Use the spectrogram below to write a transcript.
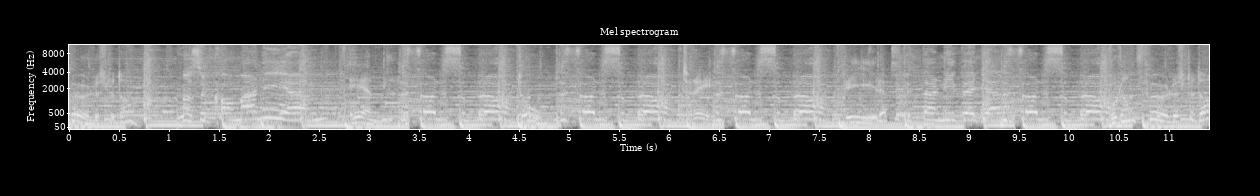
føles det da? Men så kommer den igjen. En, Det føles så bra, to, det føles så bra, tre, det føles så bra. fire. Putter den i veggen, det føles så bra. Hvordan føles det da?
